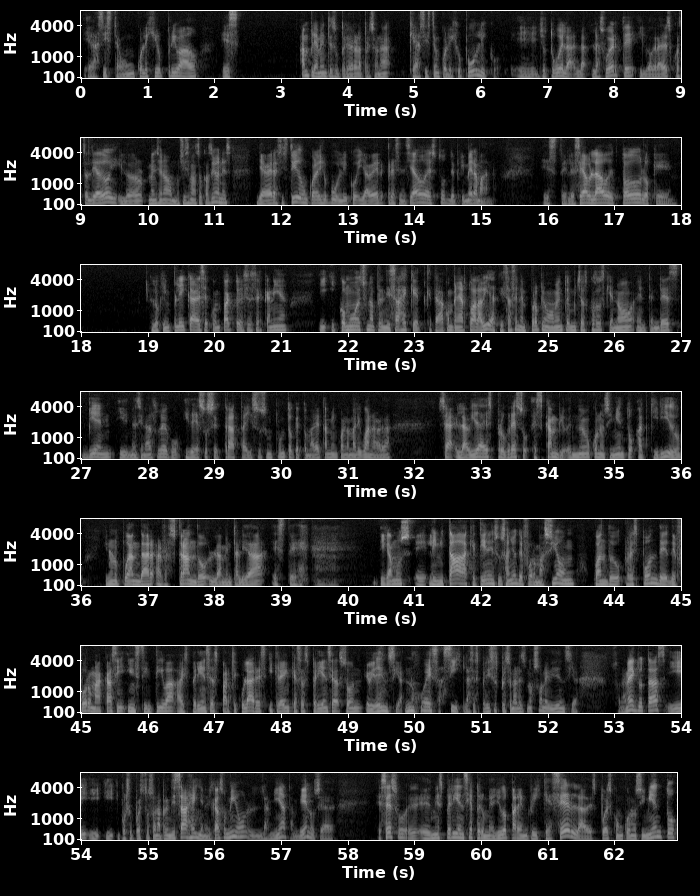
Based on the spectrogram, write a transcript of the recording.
eh, asiste a un colegio privado es ampliamente superior a la persona que asiste a un colegio público. Eh, yo tuve la, suerte, y lo agradezco hasta el día de hoy, y lo he mencionado en muchísimas ocasiones, de haber asistido a un colegio público y haber presenciado esto de primera mano. Este, les he hablado de todo lo que, lo que implica ese contacto y esa cercanía y, cómo es un aprendizaje que, que, te va a acompañar toda la vida. Quizás en el propio momento hay muchas cosas que no entendés bien y mencionas luego, y de eso se trata, y eso es un punto que tomaré también con la marihuana, ¿verdad? O sea, la vida es progreso, es cambio, es nuevo conocimiento adquirido y no puede andar arrastrando la mentalidad, este, digamos, eh, limitada que tiene en sus años de formación cuando responde de forma casi instintiva a experiencias particulares y creen que esas experiencias son evidencia. No es así. Las experiencias personales no son evidencia. Son anécdotas y, y por supuesto son aprendizaje y en el caso mío, la mía también. O sea, es eso, e, es, mi experiencia, pero me ayuda para enriquecerla después con conocimiento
